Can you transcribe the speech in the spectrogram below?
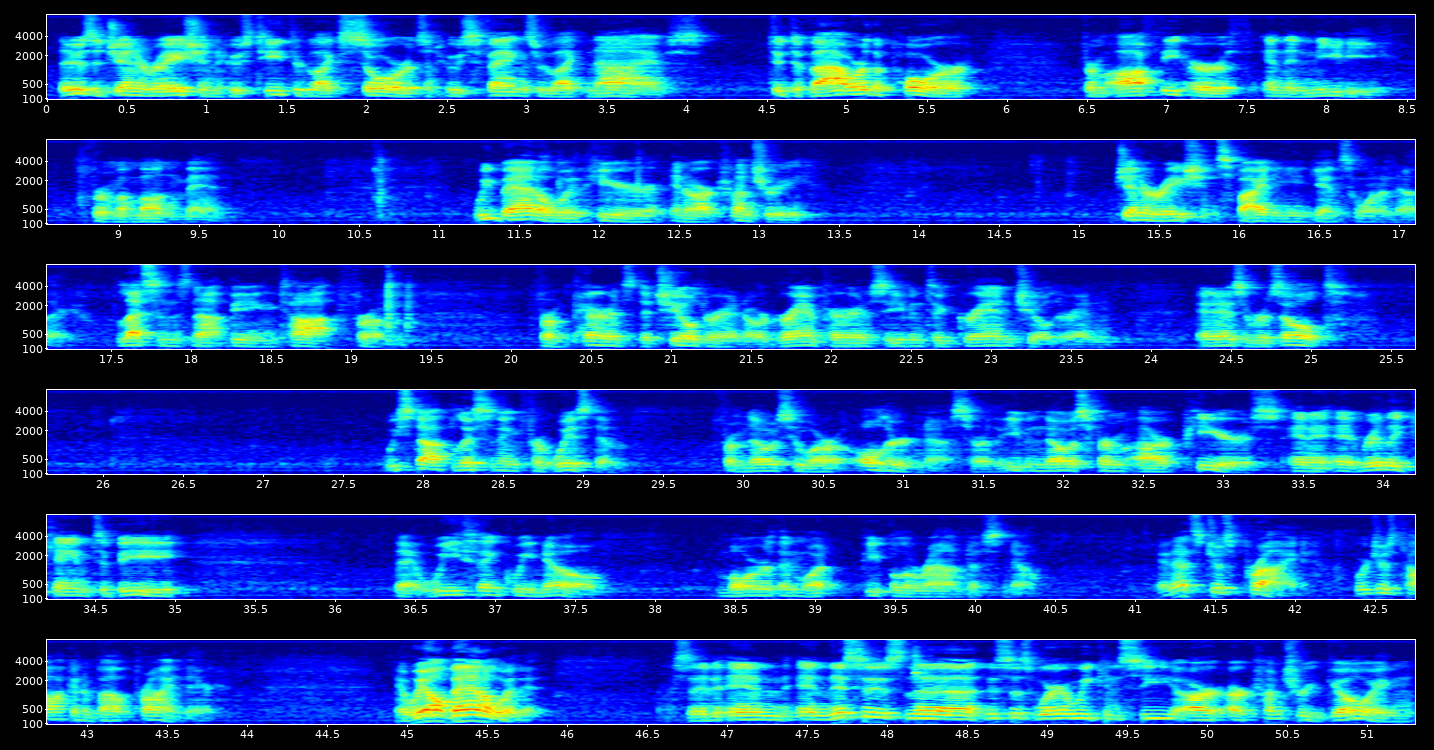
There is a generation whose teeth are like swords, and whose fangs are like knives, to devour the poor from off the earth, and the needy from among men. We battle with here in our country generations fighting against one another, lessons not being taught from from parents to children or grandparents even to grandchildren. And as a result, we stop listening for wisdom from those who are older than us or even those from our peers. And it, it really came to be that we think we know more than what people around us know. And that's just pride. We're just talking about pride there. And we all battle with it. I said, and and this is the this is where we can see our, our country going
